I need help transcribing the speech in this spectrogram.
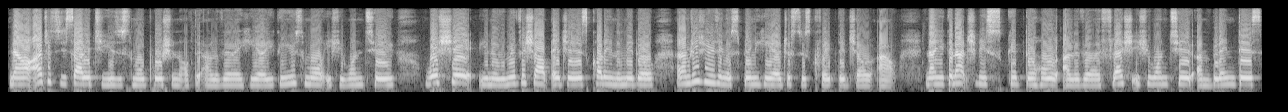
Now i just decided to use a small portion of the aloe vera here. You can use more if you want to. Wash it you know remove the sharp edges cut in the middle. And i'm just using a spoon here just to scrape the gel out. Now you can actually scoop the whole aloe vera flesh if you want to and blend this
